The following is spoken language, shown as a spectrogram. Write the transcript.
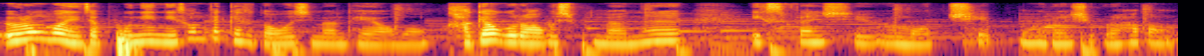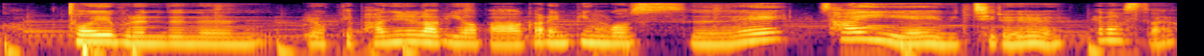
이런 건 이제 본인이 선택해서 넣으시면 돼요. 뭐 가격으로 하고 싶으면은 expensive, 뭐 cheap 뭐 이런 식으로 하던가. 저희 브랜드는 이렇게 바닐라비와 마가린 핑거스의 사이에 위치를 해놨어요.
